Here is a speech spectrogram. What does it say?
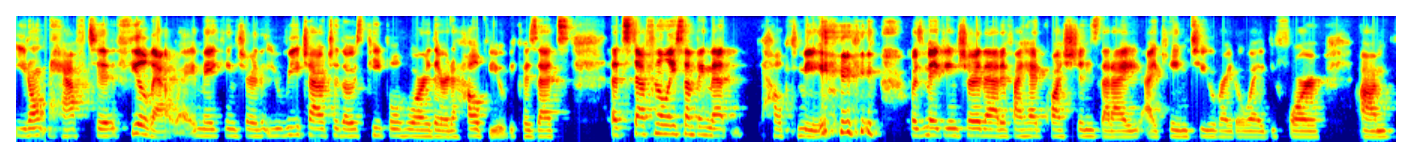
you don't have to feel that way making sure that you reach out to those people who are there to help you because that's that's definitely something that helped me was making sure that if i had questions that i i came to you right away before um,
